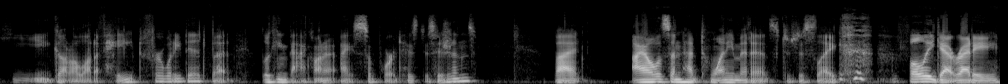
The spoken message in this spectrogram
he got a lot of hate for what he did. But looking back on it, I support his decisions. But I all of a sudden had 20 minutes to just like fully get ready,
